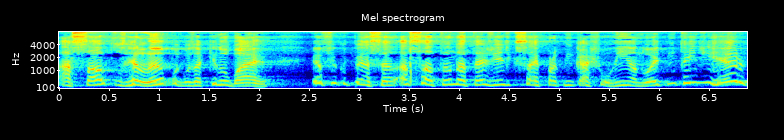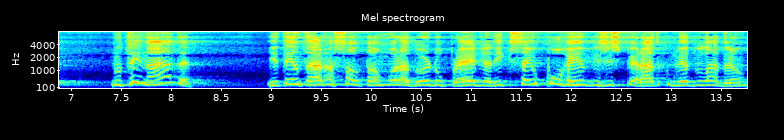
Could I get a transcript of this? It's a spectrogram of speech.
assaltos relâmpagos aqui no bairro. Eu fico pensando, assaltando até gente que sai para com um cachorrinho à noite, não tem dinheiro, não tem nada. E tentaram assaltar um morador do prédio ali que saiu correndo, desesperado, com medo do ladrão.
